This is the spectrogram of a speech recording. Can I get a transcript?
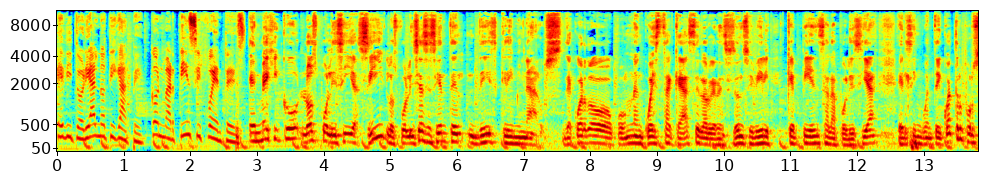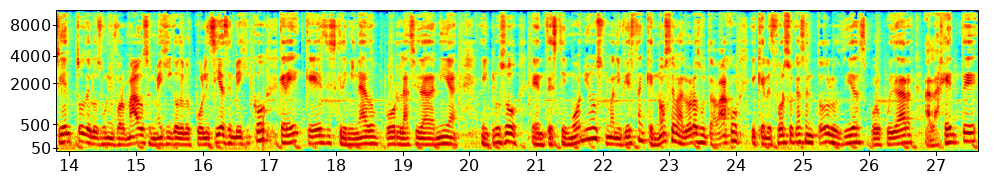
Editorial Notigape, con Martín Cifuentes. En México, los policías, sí, los policías se sienten discriminados. De acuerdo con una encuesta que hace la organización civil ¿Qué piensa la policía? El 54% de los uniformados en México, de los policías en México, cree que es discriminado por la ciudadanía. Incluso en testimonios manifiestan que no se valora su trabajo y que el esfuerzo que hacen todos los días por cuidar a la gente,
